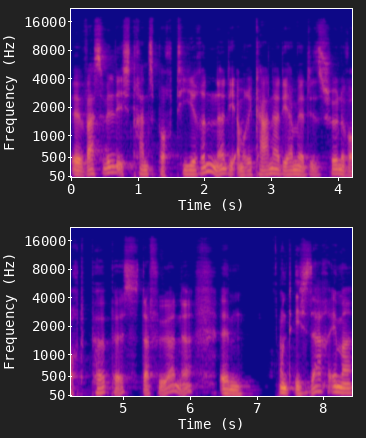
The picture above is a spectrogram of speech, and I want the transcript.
Äh, was will ich transportieren? Ne? Die Amerikaner, die haben ja dieses schöne Wort Purpose dafür. Ne? Ähm, und ich sage immer,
